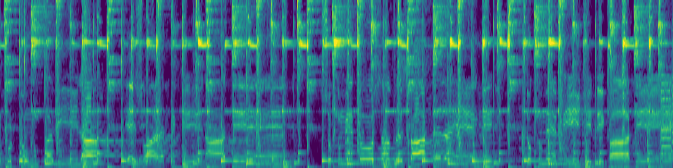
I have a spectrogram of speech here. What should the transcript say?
और कबीला, ये स्वार्थ के नाते हैं। सुख में तो सब साथ रहेंगे, दुख में पीठ दिखाते हैं।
